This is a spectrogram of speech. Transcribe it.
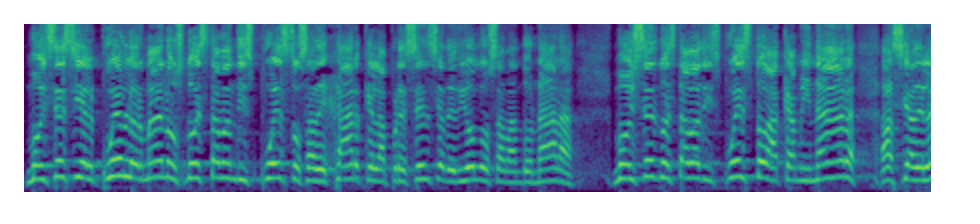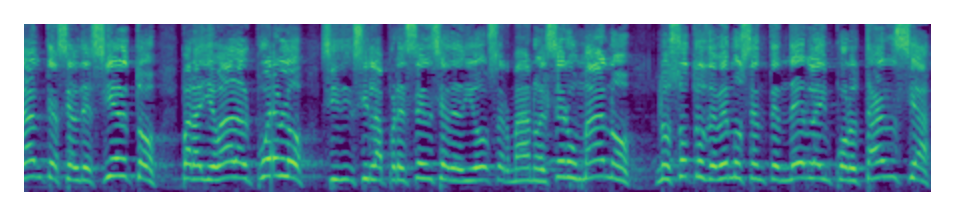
Moisés y el pueblo, hermanos, no estaban dispuestos a dejar que la presencia de Dios los abandonara. Moisés no estaba dispuesto a caminar hacia adelante, hacia el desierto, para llevar al pueblo sin, la presencia de Dios, hermano. El ser humano, nosotros debemos entender la importancia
